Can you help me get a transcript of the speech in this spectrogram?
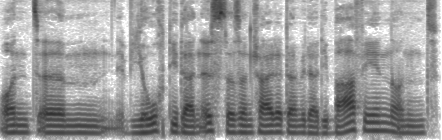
Und ähm, wie hoch die dann ist, das entscheidet dann wieder die BaFin. Und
